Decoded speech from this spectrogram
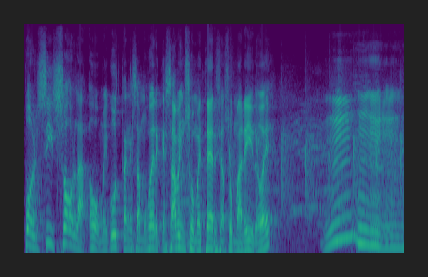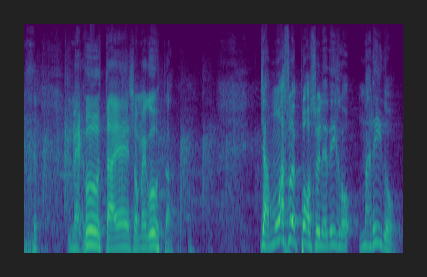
por sí sola. Oh, me gustan esas mujeres que saben someterse a su marido, ¿eh? Mm, me gusta eso, me gusta. Llamó a su esposo y le dijo, marido,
